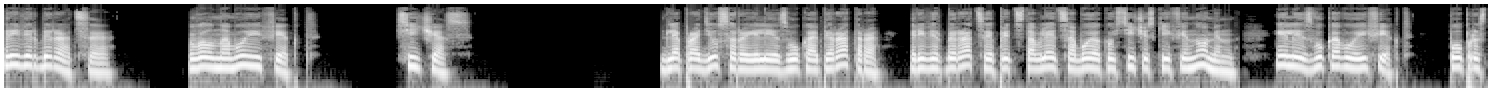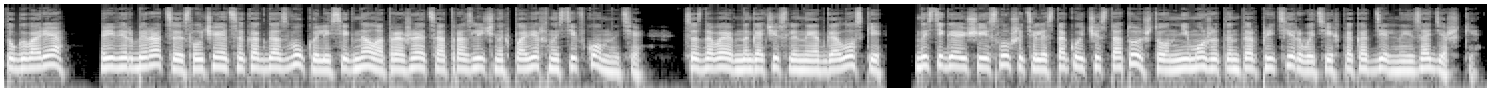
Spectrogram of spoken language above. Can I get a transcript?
Реверберация. Волновой эффект. Сейчас. Для продюсера или звукооператора реверберация представляет собой акустический феномен или звуковой эффект. Попросту говоря, реверберация случается, когда звук или сигнал отражается от различных поверхностей в комнате, создавая многочисленные отголоски, достигающие слушателя с такой частотой, что он не может интерпретировать их как отдельные задержки.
